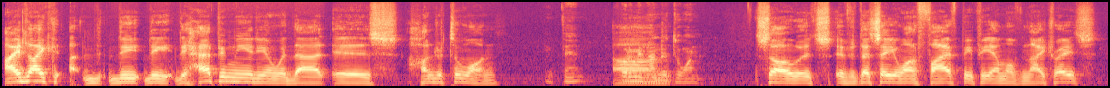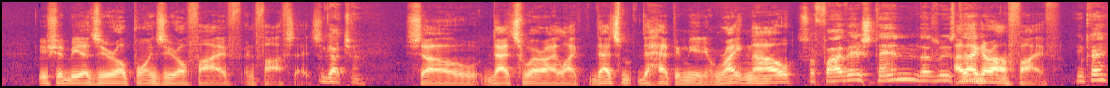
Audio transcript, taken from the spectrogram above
I'd like uh, the, the the happy medium with that is 100 to one. Okay. What do you mean, Um, 100 to 1? So it's if let's say you want five ppm of nitrates, you should be at 0.05 in phosphates. Gotcha. So that's where I like that's the happy medium. Right now, So 5 ish, 10? That's what you're I like around five. Okay.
